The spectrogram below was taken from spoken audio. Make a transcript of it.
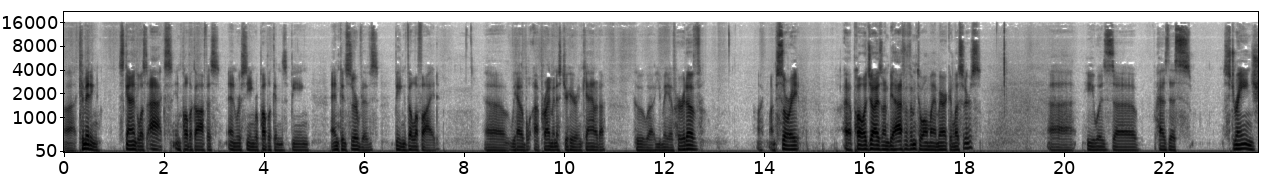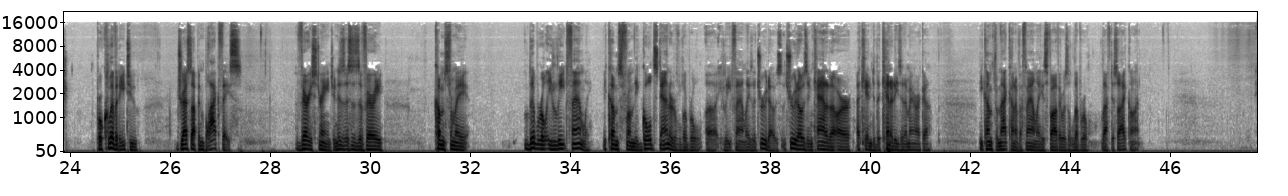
uh, committing scandalous acts in public office, and we're seeing Republicans being and conservatives being vilified. Uh, we have a, a, prime minister here in Canada who uh, you may have heard of. I, I'm sorry. I apologize on behalf of him to all my American listeners. Uh, he was uh, has this strange proclivity to dress up in blackface. Very strange. And this is a very, comes from a liberal elite family. It comes from the gold standard of liberal uh, elite families, the Trudeaus. The Trudeaus in Canada are akin to the Kennedys in America. He comes from that kind of a family. His father was a liberal leftist icon.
